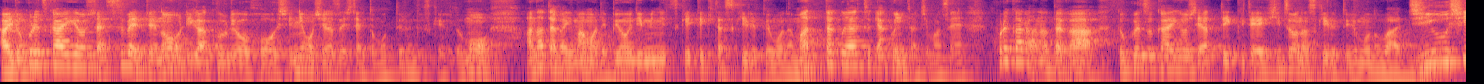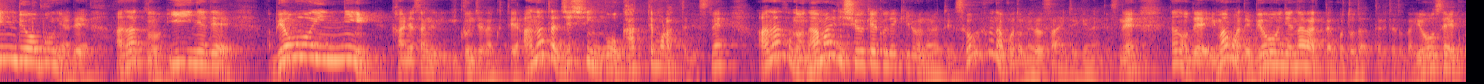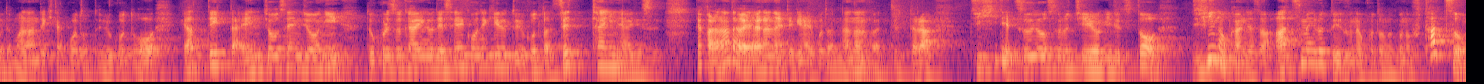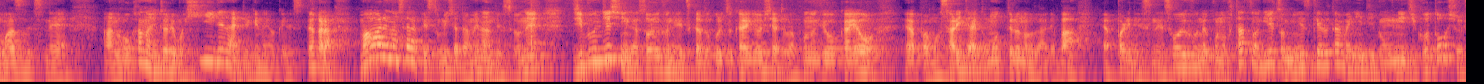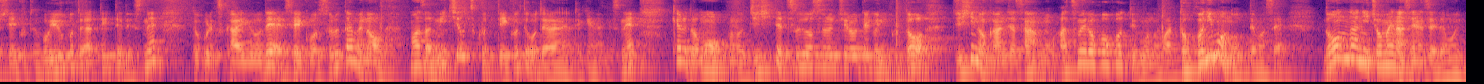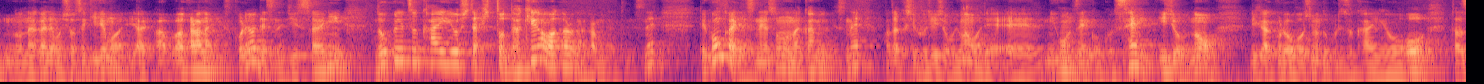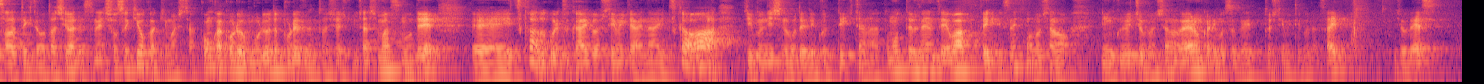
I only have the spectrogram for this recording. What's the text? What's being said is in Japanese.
はい、独立開業したい全ての理学療法士にお知らせしたいと思ってるんですけれどもあなたが今まで病院で身につけてきたスキルというものは全く役に立ちません。これからあなたが独立開業してやっていくて必要なスキルというものは自由診療分野であなたのいいねで病院に患者さんが行くんじゃなくてあなた自身を買ってもらってですねあなたの名前で集客できるようになるというそういうふうなことを目指さないといけないんですね。なので今まで病院で習ったことだったりだとか養成校で学んできたことということをやっていった延長線上に独立開業で成功できるということは絶対にないです。だからあなたがやらないといけないことは何なのかって言ったら自費で通用する治療技術と自費の患者さんを集めるというふうなことのこの2つをまずですねあの他の人よりも引いてないといけないわけです。だから周りのセラピスト見ちゃダメなんですよね。自分自身がそういうふうないつか独立開業したいとかこの業界をやっぱもう去りたいと思ってるのであればやっぱりですねそういうふうなこの2つの技術を身につけるために自分に自己投資をしていくということをやっていってですね独立開業で成功するためのまずは道を作っていくということをやらないといけないんですね。けれどもこの自費で通用する治療テクニックと自費の患者さんさんを集める方法というものはどこにも載ってません。どんなに著名な先生でもの中でも書籍でもわからないです。これはですね実際に独立開業した人だけがわかる中身だったんですね。で今回ですねその中身をですね私藤井翔今まで、えー、日本全国1000以上の理学療法士の独立開業を携わってきた私がですね書籍を書きました。今回これを無料でプレゼントいたしますので、えー、いつかは独立開業してみたいないつかは自分自身の腕で食っていきたいなと思ってる先生は是非ですねこの下のリンク YouTube の下の概要欄から今すぐゲットしてみてください。以上です。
